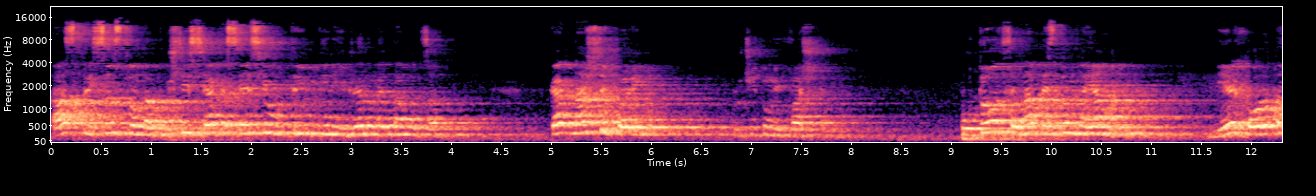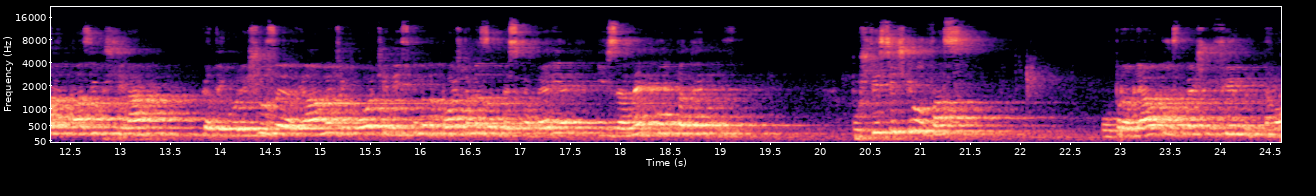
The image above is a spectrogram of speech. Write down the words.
Аз присъствам на почти всяка сесия от 3 години и гледаме там отзад. Как нашите пари, включително и вашите, потъват в една бездъмна яма. Ние, хората на тази община, категорично заявяваме, че повече не искаме да плащаме за безкаверие и за некомпетентност. Почти всички от вас управлявате успешно фирми, дано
